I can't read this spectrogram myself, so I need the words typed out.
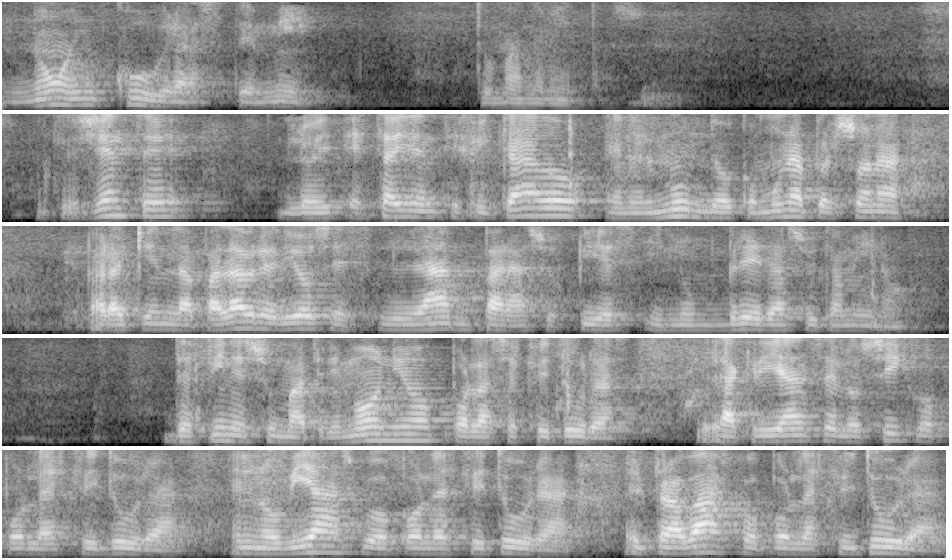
no encubras de mí tus mandamientos. El creyente está identificado en el mundo como una persona para quien la palabra de Dios es lámpara a sus pies y lumbrera a su camino. Define su matrimonio por las escrituras, la crianza de los hijos por la escritura, el noviazgo por la escritura, el trabajo por la escritura,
